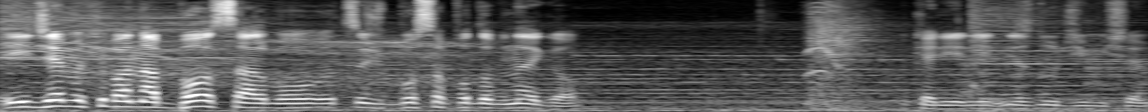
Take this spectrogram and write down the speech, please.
I idziemy chyba na bossa albo coś bossa podobnego. Okej, nie, nie, nie znudzi mi się.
